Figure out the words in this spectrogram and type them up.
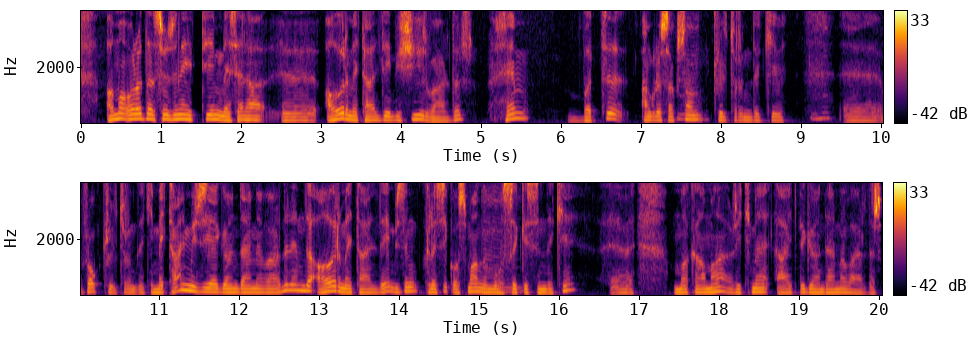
Ama orada sözünü ettiğim mesela e, ağır metal diye bir şiir vardır. Hem Batı Anglo-Sakson kültüründeki e, rock kültüründeki metal müziğe gönderme vardır. Hem de ağır metalde bizim klasik Osmanlı hmm. musikisindeki e, makama, ritme ait bir gönderme vardır.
